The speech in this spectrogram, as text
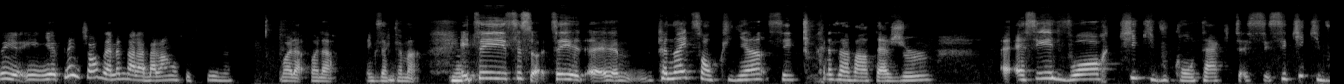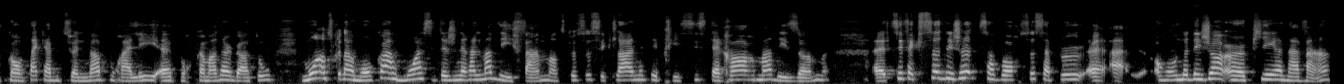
Il y, y, a plein de choses à mettre dans la balance aussi. Voilà, voilà. Exactement. Mm. Et tu sais, c'est ça. Euh, connaître son client, c'est très avantageux. Euh, essayez de voir qui qui vous contacte. C'est qui qui vous contacte habituellement pour aller euh, pour commander un gâteau? Moi, en tout cas, dans mon cas, moi, c'était généralement des femmes. En tout cas, ça, c'est clair, net et précis. C'était rarement des hommes. Euh, tu sais, fait que ça, déjà, de savoir ça, ça peut... on a déjà un pied en avant.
